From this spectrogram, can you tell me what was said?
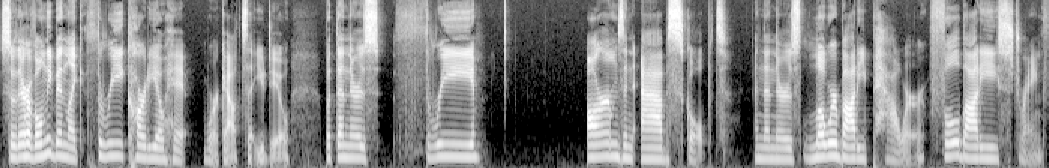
So there have only been like three cardio HIIT workouts that you do. But then there's three arms and abs sculpt. And then there's lower body power, full body strength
